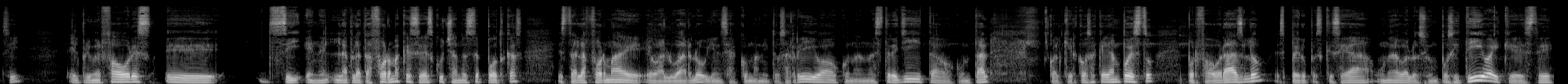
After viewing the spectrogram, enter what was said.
¿sí? El primer favor es eh, si en la plataforma que esté escuchando este podcast está la forma de evaluarlo, bien sea con manitos arriba o con una estrellita o con tal, cualquier cosa que hayan puesto, por favor hazlo. Espero pues que sea una evaluación positiva y que este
